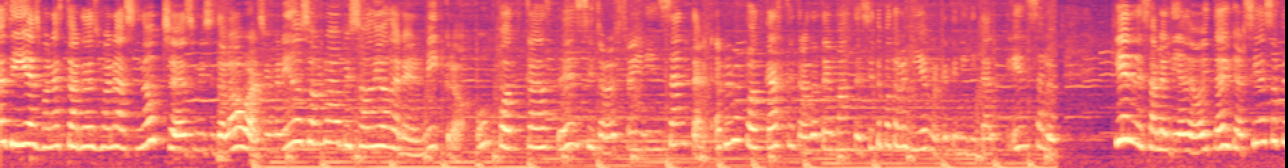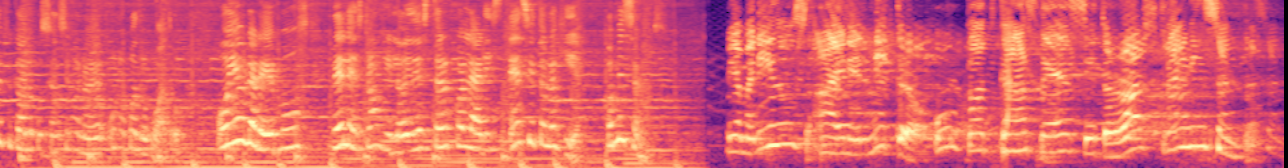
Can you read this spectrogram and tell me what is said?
buenos días, buenas tardes, buenas noches, mis Citolovers. Bienvenidos a un nuevo episodio de En el Micro, un podcast de Citolovers Training Center, el primer podcast que trata temas de citopatología y marketing digital en salud. ¿Quién les habla el día de hoy? Dave García, certificado de locución 59144. Hoy hablaremos del estrongiloides stercolaris en citología. Comencemos. Bienvenidos a En el Micro, un podcast de Citolovers Training Center.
